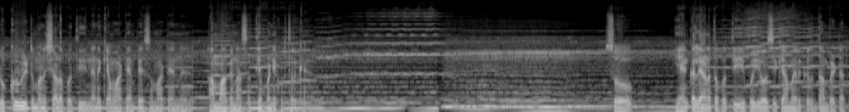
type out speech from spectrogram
ருக்கு வீட்டு மனுஷாலை பற்றி நினைக்க மாட்டேன் பேச மாட்டேன்னு அம்மாவுக்கு நான் சத்தியம் பண்ணி கொடுத்துருக்கேன். ஸோ என் கல்யாணத்தை பற்றி இப்போ யோசிக்காமல் இருக்கிறது தான் பெட்டர்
